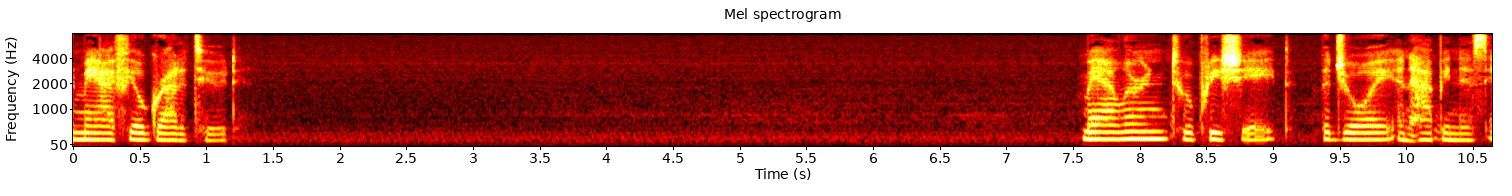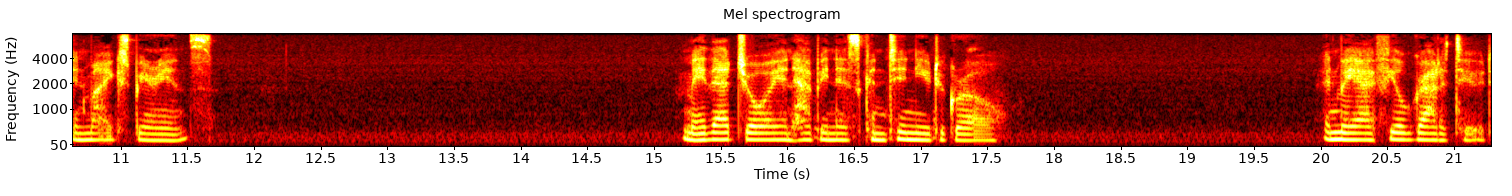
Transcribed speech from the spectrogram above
and may I feel gratitude. May I learn to appreciate the joy and happiness in my experience. May that joy and happiness continue to grow. And may I feel gratitude.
